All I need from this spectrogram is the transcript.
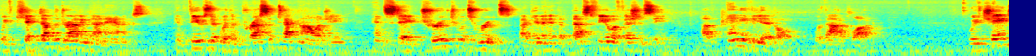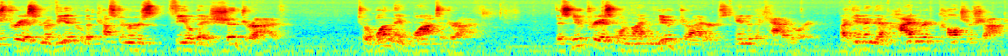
We've kicked up the driving dynamics, infused it with impressive technology, and stayed true to its roots by giving it the best fuel efficiency of any vehicle without a plug. We've changed Prius from a vehicle that customers feel they should drive to one they want to drive. This new Prius will invite new drivers into the category by giving them hybrid culture shock,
